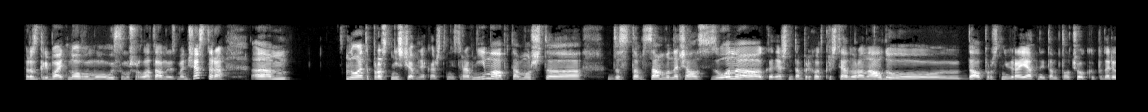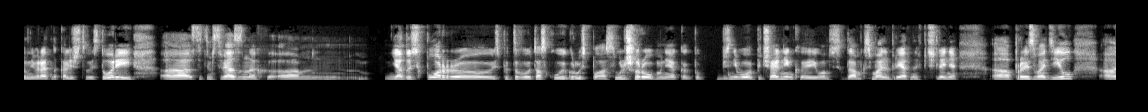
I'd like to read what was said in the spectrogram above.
разгребать новому лысому шарлатану из Манчестера, э, но это просто ни с чем, мне кажется, не сравнимо, потому что до, там, с самого начала сезона, конечно, там приход Криштиану Роналду дал просто невероятный там толчок и подарил невероятное количество историй э, с этим связанных. Э, я до сих пор э, испытываю тоску и грусть по Сульшеру. Мне как бы без него печальненько, и он всегда максимально приятное впечатление э, производил. Э,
